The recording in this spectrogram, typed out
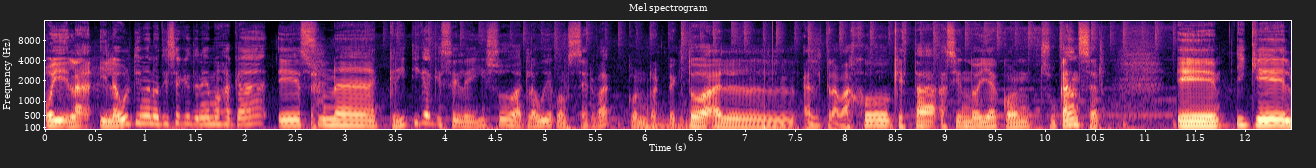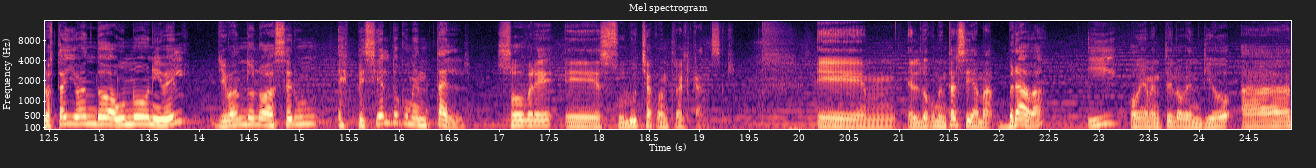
Oye, la- y la última noticia que tenemos acá es una crítica que se le hizo a Claudia Conserva con respecto al, al trabajo que está haciendo ella con su cáncer eh, y que lo está llevando a un nuevo nivel, llevándolo a hacer un especial documental sobre eh, su lucha contra el cáncer. Eh, el documental se llama Brava y obviamente lo vendió a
